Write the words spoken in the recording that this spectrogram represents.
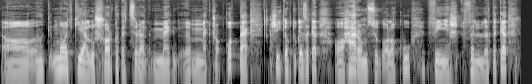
a nagy kiálló sarkat egyszerűen meg, megcsapkodták, és így kaptuk ezeket a háromszög alakú fényes felületeket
